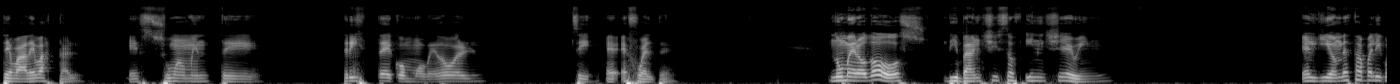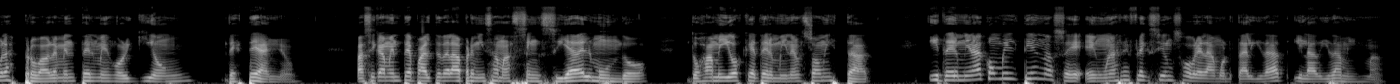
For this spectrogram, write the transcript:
te va a devastar. Es sumamente triste, conmovedor. Sí, es, es fuerte. Número 2, The Banshees of Inisherin. El guion de esta película es probablemente el mejor guion de este año. Básicamente parte de la premisa más sencilla del mundo, dos amigos que terminan su amistad y termina convirtiéndose en una reflexión sobre la mortalidad y la vida misma.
